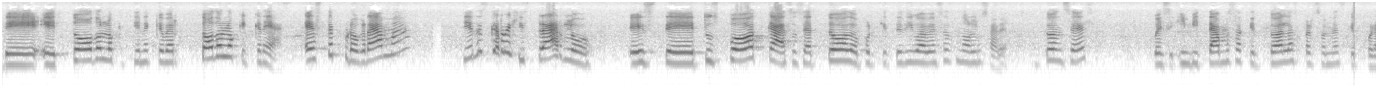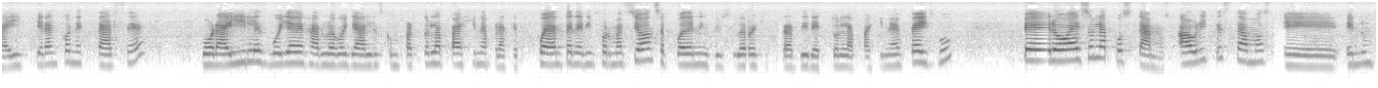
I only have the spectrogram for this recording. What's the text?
de eh, todo lo que tiene que ver, todo lo que creas. Este programa tienes que registrarlo, este, tus podcasts, o sea, todo, porque te digo, a veces no lo sabemos. Entonces, pues invitamos a que todas las personas que por ahí quieran conectarse, por ahí les voy a dejar luego ya les comparto la página para que puedan tener información, se pueden inclusive registrar directo en la página de Facebook, pero a eso le apostamos. Ahorita estamos eh, en, un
